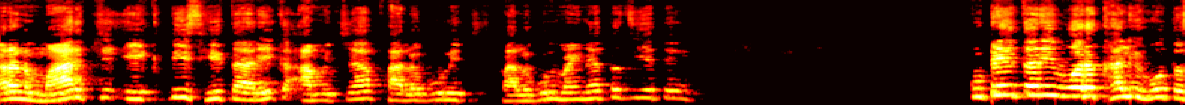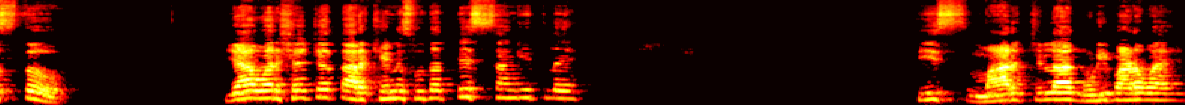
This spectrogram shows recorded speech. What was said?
कारण मार्च एकतीस ही तारीख आमच्या फाल्गुन फाल्गुन महिन्यातच येते. कुठेतरी वर खाली होत असत. या वर्षाच्या तारखेने सुद्धा तेच सांगितलंय. तीस मार्चला गुढीपाडवा आहे.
